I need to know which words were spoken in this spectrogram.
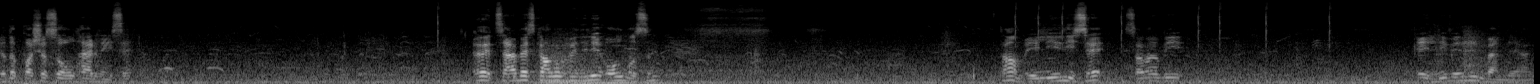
ya da paşası ol her neyse. Evet serbest kalma bedeli olmasın. Tamam 57 ise sana bir 50 veririm ben de yani.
